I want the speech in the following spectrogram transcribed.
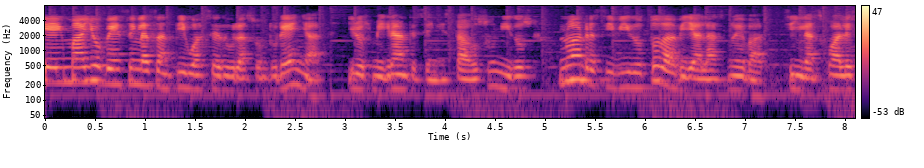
que en mayo vencen las antiguas cédulas hondureñas y los migrantes en Estados Unidos no han recibido todavía las nuevas, sin las cuales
